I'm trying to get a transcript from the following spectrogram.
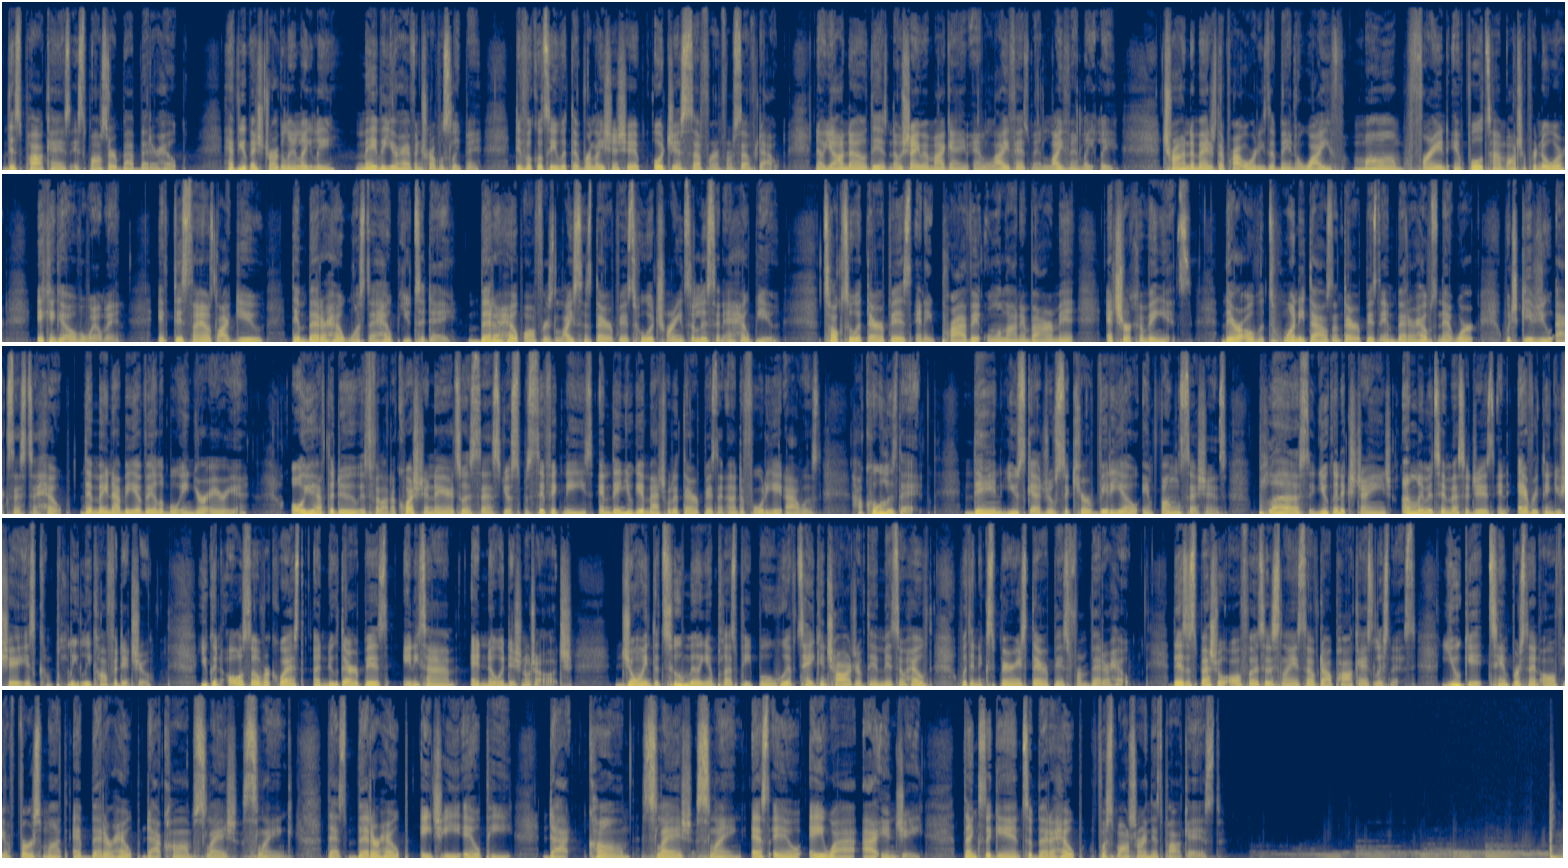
This podcast is sponsored by BetterHelp. Have you been struggling lately? Maybe you're having trouble sleeping, difficulty with the relationship, or just suffering from self doubt. Now, y'all know there's no shame in my game, and life has been lifing lately. Trying to manage the priorities of being a wife, mom, friend, and full time entrepreneur, it can get overwhelming. If this sounds like you, then BetterHelp wants to help you today. BetterHelp offers licensed therapists who are trained to listen and help you. Talk to a therapist in a private online environment at your convenience. There are over 20,000 therapists in BetterHelp's network, which gives you access to help that may not be available in your area. All you have to do is fill out a questionnaire to assess your specific needs, and then you get matched with a therapist in under 48 hours. How cool is that? Then you schedule secure video and phone sessions Plus, you can exchange unlimited messages, and everything you share is completely confidential. You can also request a new therapist anytime at no additional charge. Join the 2 million plus people who have taken charge of their mental health with an experienced therapist from BetterHelp. There's a special offer to the Slaying Self Doubt podcast listeners. You get 10% off your first month at betterhelp.com slash slaying. That's betterhelp, H-E-L-P dot com slash slaying, S-L-A-Y-I-N-G. Thanks again to BetterHelp for sponsoring this podcast.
